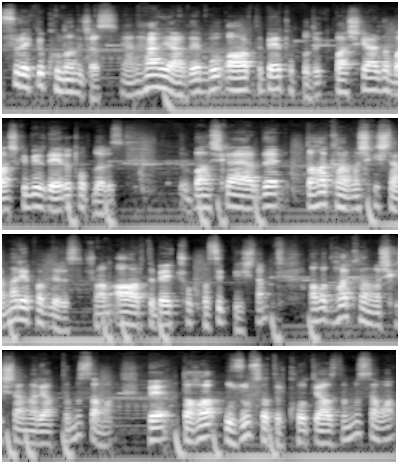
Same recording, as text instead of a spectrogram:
sürekli kullanacağız. Yani her yerde bu A artı B topladık. Başka yerde başka bir değeri toplarız. Başka yerde daha karmaşık işlemler yapabiliriz. Şu an A artı B çok basit bir işlem. Ama daha karmaşık işlemler yaptığımız zaman ve daha uzun satır kod yazdığımız zaman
